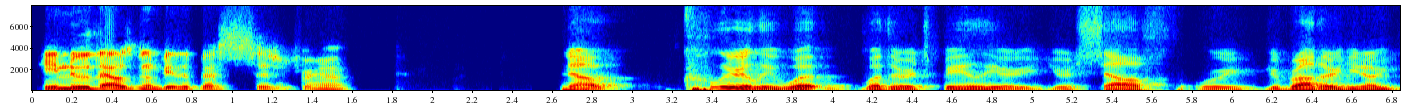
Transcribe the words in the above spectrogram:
he knew that was going to be the best decision for him. Now, clearly, what, whether it's Bailey or yourself or your brother, you know,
